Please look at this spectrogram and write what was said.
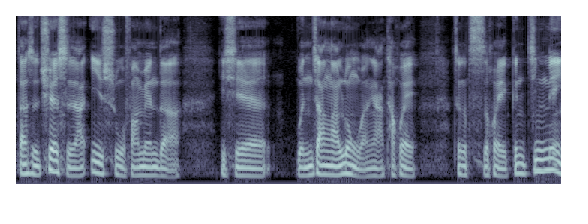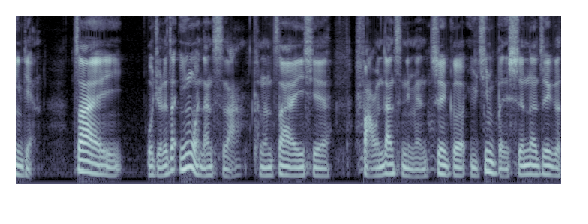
但是确实啊，艺术方面的一些文章啊、论文呀，它会这个词会更精炼一点。在我觉得，在英文单词啊，可能在一些法文单词里面，这个语境本身的这个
